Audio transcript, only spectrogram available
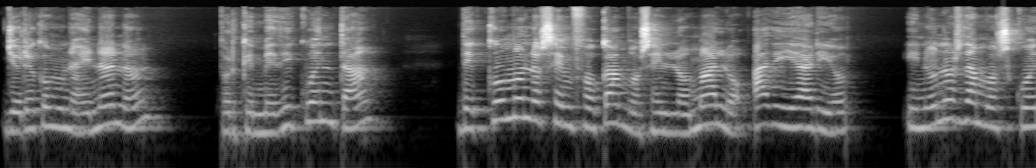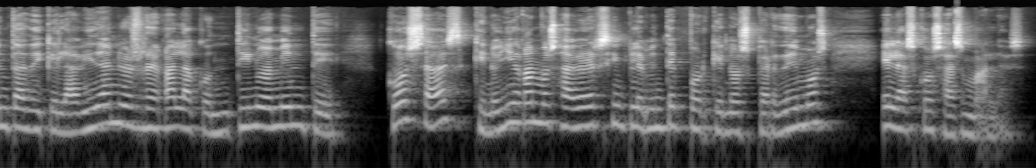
lloré como una enana porque me di cuenta de cómo nos enfocamos en lo malo a diario y no nos damos cuenta de que la vida nos regala continuamente cosas que no llegamos a ver simplemente porque nos perdemos en las cosas malas.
